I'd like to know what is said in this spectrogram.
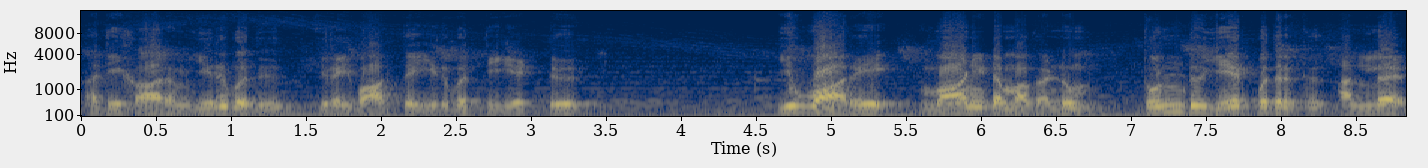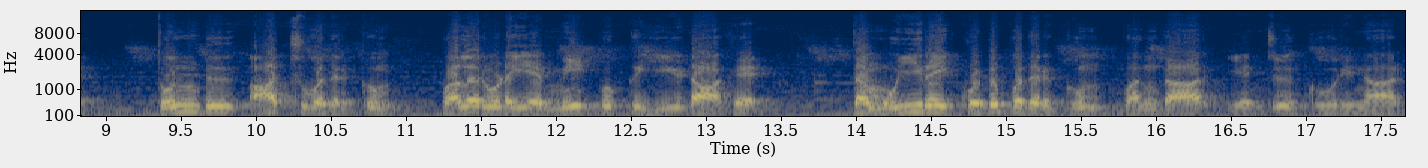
அதிகாரம் இருபது இறை வார்த்தை இருபத்தி எட்டு. இவ்வாறே மானிட மகனும் தொண்டு ஏற்பதற்கு அல்ல தொண்டு ஆற்றுவதற்கும் பலருடைய மீட்புக்கு ஈடாக தம் உயிரை கொடுப்பதற்கும் வந்தார் என்று கூறினார்.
